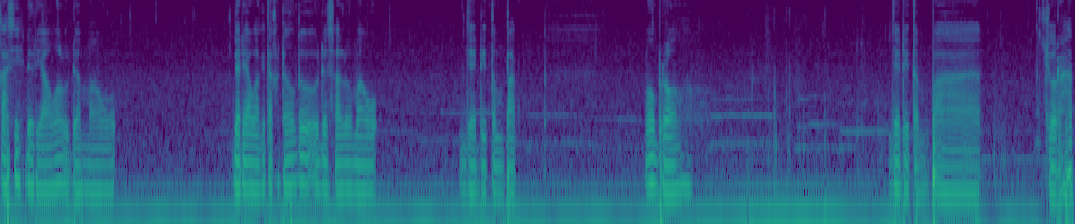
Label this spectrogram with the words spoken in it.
makasih dari awal udah mau dari awal kita kenal tuh udah selalu mau jadi tempat ngobrol jadi tempat curhat.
